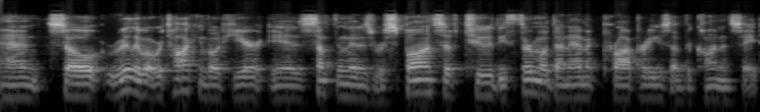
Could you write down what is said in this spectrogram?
And so really what we're talking about here is something that is responsive to the thermodynamic properties of the condensate.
